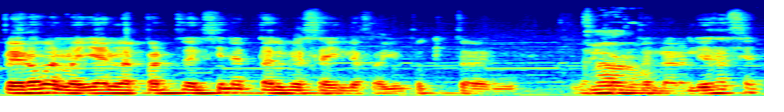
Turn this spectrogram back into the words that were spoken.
Pero bueno, ya en la parte del cine tal vez ahí le falló un poquito el, la, parte de la realización.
